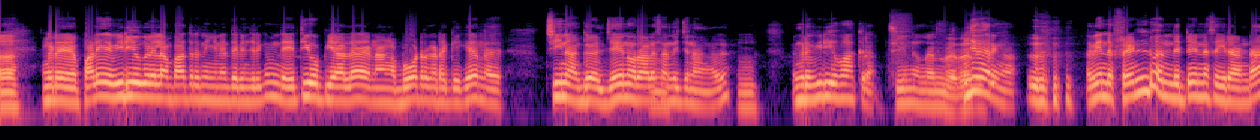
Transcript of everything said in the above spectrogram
ஆஹ் எங்களோட பழைய வீடியோகள் எல்லாம் பார்த்துருந்தீங்கன்னா தெரிஞ்சிருக்கும். இந்த எத்தியோப்பியால நாங்க பார்டர் கடக்கைக்கு அந்த சீனா கேர்ள் ஜேன் ஒரு ஆளை சந்திச்சு நாங்கள். எங்களோட வீடியோ பாக்குறேன் சீன நண்பர். இங்க பாருங்க. அவ இந்த ஃப்ரெண்ட் வந்துட்டு என்ன செய்யறான்டா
